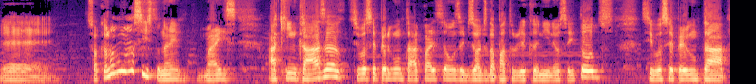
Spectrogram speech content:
é, Só que eu não, não assisto, né? Mas aqui em casa, se você perguntar quais são os episódios da Patrulha Canina, eu sei todos. Se você perguntar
